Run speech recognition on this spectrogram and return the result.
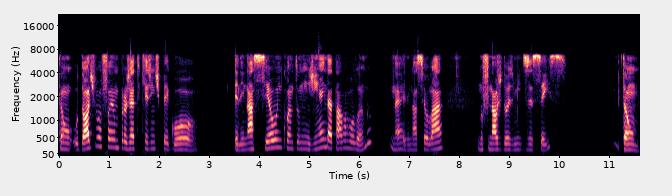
então, o Dodgeball foi um projeto que a gente pegou. Ele nasceu enquanto o Ninjin ainda estava rolando, né? Ele nasceu lá no final de 2016. Então,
